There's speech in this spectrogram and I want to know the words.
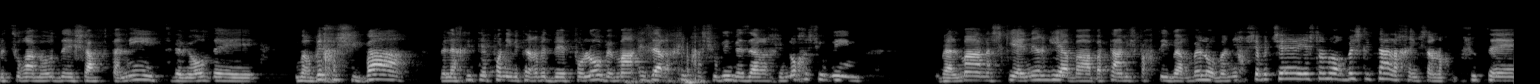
בצורה מאוד שאפתנית ומאוד, עם הרבה חשיבה, ולהחליט איפה אני מתערבת ואיפה לא, ואיזה ערכים חשובים ואיזה ערכים לא חשובים. ועל מה נשקיע אנרגיה בתא המשפחתי והרבה לא, ואני חושבת שיש לנו הרבה שליטה על החיים שלנו, אנחנו פשוט אה,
